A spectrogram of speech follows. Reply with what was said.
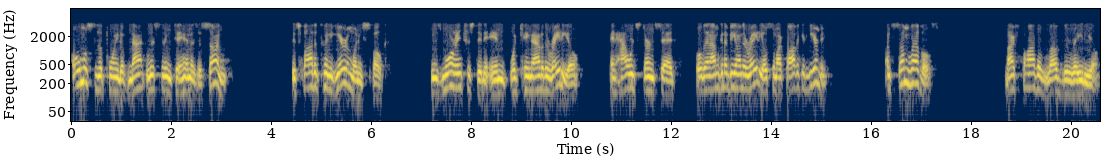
almost to the point of not listening to him as a son. His father couldn't hear him when he spoke. He was more interested in what came out of the radio. And Howard Stern said, Well, then I'm going to be on the radio so my father could hear me. On some levels, my father loved the radio.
